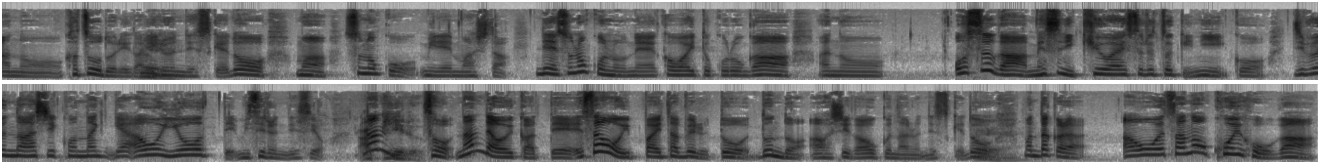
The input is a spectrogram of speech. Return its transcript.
あの、カツオドリがいるんですけど、まあ、その子を見れました。で、その子のね、可愛いところが、あの、オスがメスに求愛するときに、こう、自分の足こんなに青いよって見せるんですよ。なんアピールそう。なんで青いかって、餌をいっぱい食べると、どんどん足が青くなるんですけど、ええまあ、だから、青餌の濃い方が、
